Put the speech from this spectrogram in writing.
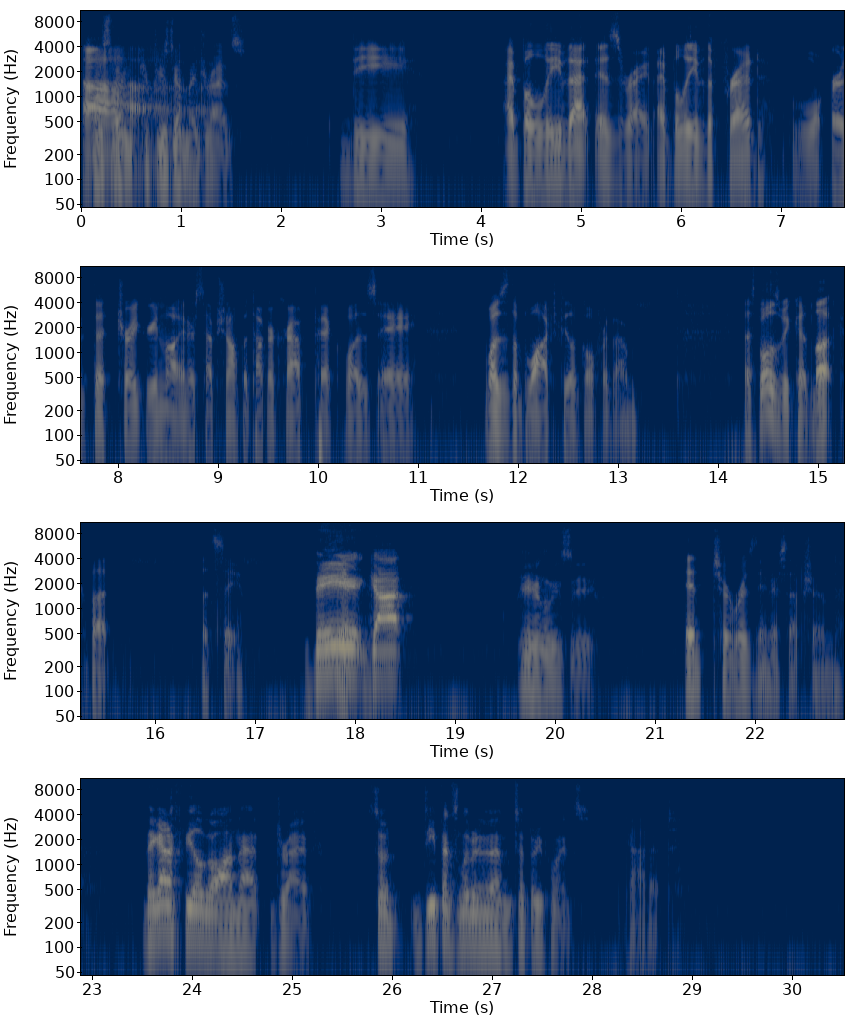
Also, I'm Uh, confused on my drives. The I believe that is right. I believe the Fred or the Dre Greenlaw interception off the Tucker Kraft pick was a was the blocked field goal for them. I suppose we could look, but let's see. They yeah. got here. Let me see. Inter where's the interception? They got a field goal on that drive, so defense limited them to three points. Got it.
